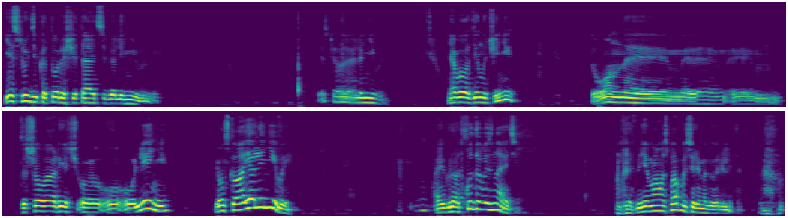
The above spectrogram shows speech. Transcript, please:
есть люди, которые считают себя ленивыми. Есть человек ленивый. У меня был один ученик, то он э, э, э, зашел речь о, о, о лени, и он сказал, а я ленивый. А я говорю, откуда вы знаете? Он говорит, мне мама с папой все время говорили это.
